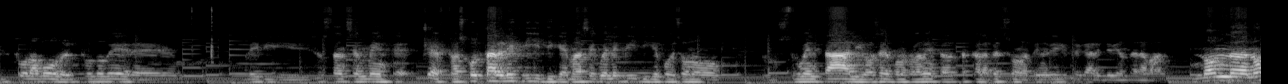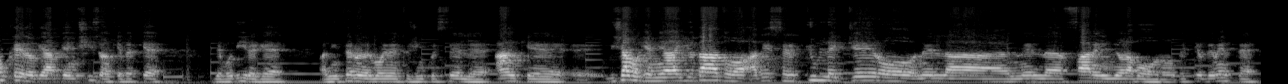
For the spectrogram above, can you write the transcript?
il tuo lavoro, il tuo dovere, devi sostanzialmente, certo, ascoltare le critiche, ma se quelle critiche poi sono strumentali o servono solamente ad attaccare la persona, te ne devi fregare e devi andare avanti. Non, non credo che abbia inciso, anche perché devo dire che all'interno del Movimento 5 Stelle anche eh, diciamo che mi ha aiutato ad essere più leggero nel, nel fare il mio lavoro perché ovviamente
